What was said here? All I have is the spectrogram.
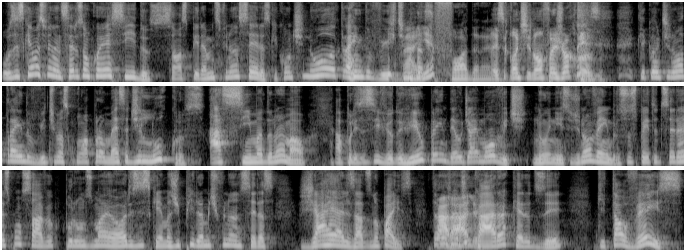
Os esquemas financeiros são conhecidos, são as pirâmides financeiras que continuam atraindo vítimas, Aí é foda, né? Esse continuou foi jocoso. que continuam atraindo vítimas com a promessa de lucros acima do normal. A Polícia Civil do Rio prendeu Jaimovich no início de novembro, suspeito de ser responsável por um dos maiores esquemas de pirâmide financeiras já realizados no país. Então, eu já de Caralho. cara, quero dizer que talvez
